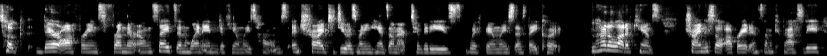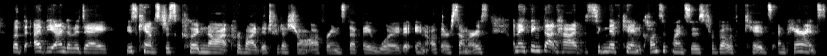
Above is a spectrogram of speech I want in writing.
took their offerings from their own sites and went into families' homes and tried to do as many hands on activities with families as they could you had a lot of camps trying to still operate in some capacity, but the, at the end of the day, these camps just could not provide the traditional offerings that they would in other summers. And I think that had significant consequences for both kids and parents.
